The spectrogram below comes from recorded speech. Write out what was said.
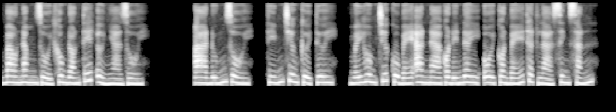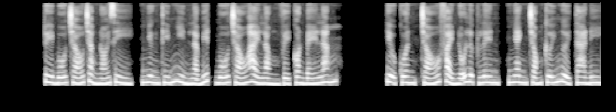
bao năm rồi không đón Tết ở nhà rồi. À đúng rồi, tím trương cười tươi, mấy hôm trước cô bé Anna có đến đây, ôi con bé thật là xinh xắn. Tuy bố cháu chẳng nói gì, nhưng thím nhìn là biết bố cháu hài lòng về con bé lắm. Tiểu quân, cháu phải nỗ lực lên, nhanh chóng cưới người ta đi.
